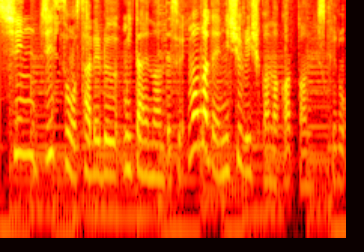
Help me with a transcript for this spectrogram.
新実装されるみたいなんですよ。今まで2種類しかなかったんですけど。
